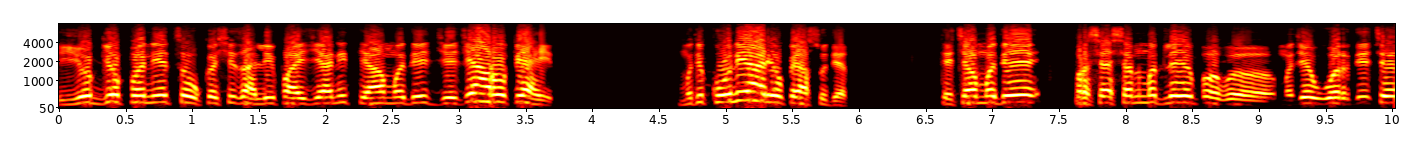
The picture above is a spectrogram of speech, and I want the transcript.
योग्यपणे चौकशी झाली पाहिजे आणि त्यामध्ये जे जे आरोपी आहेत म्हणजे कोणी आरोपी असू द्यात त्याच्यामध्ये प्रशासन मधले म्हणजे वर्दीचे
